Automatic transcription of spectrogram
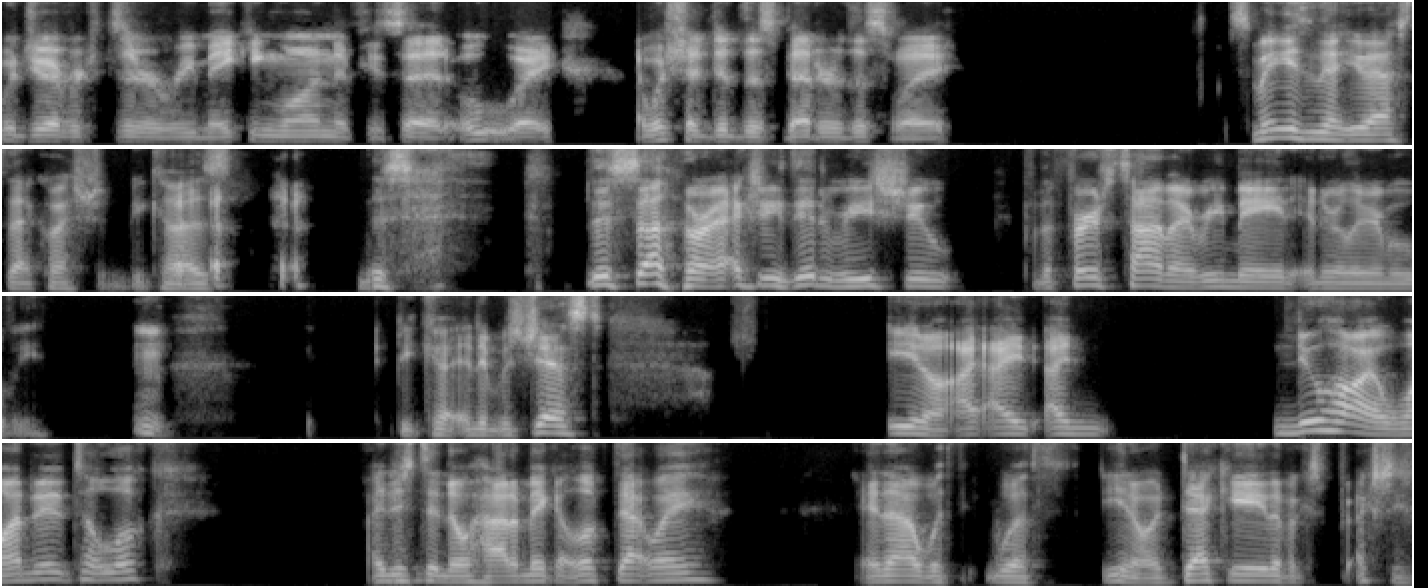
Would you ever consider remaking one if you said, "Oh, I, I wish I did this better this way"? It's amazing that you asked that question because this this summer I actually did reshoot for the first time. I remade an earlier movie Hmm. because and it was just, you know, I, I I knew how I wanted it to look. I just didn't know how to make it look that way. And now with with you know a decade of ex- actually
